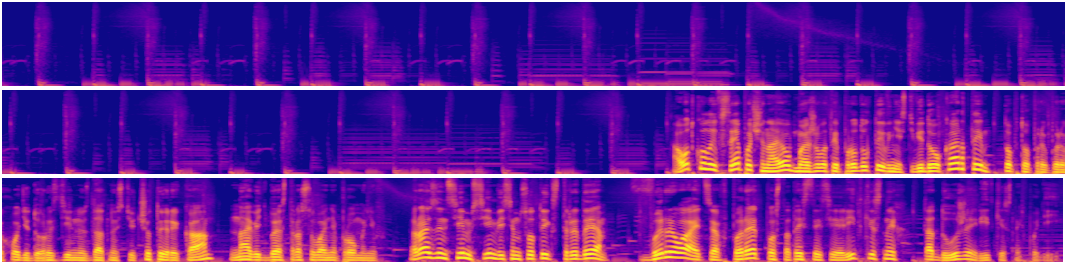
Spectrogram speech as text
А от коли все починає обмежувати продуктивність відеокарти, тобто при переході до роздільної здатності 4К, навіть без трасування променів, Ryzen 7 7800X 3D виривається вперед по статистиці рідкісних та дуже рідкісних подій.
